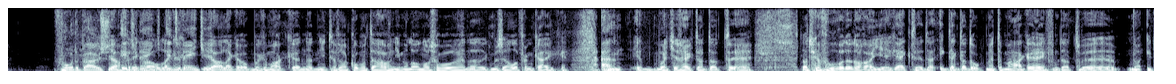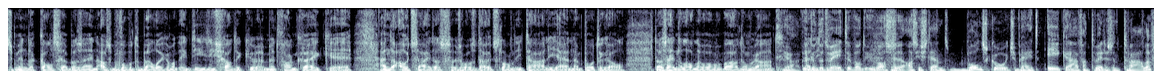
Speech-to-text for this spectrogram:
voor de buis, Ja, in, vind ik wel eentje, lekker. eentje. Ja, lekker op mijn gemak. En dat niet te veel commentaar van iemand anders horen. En dat ik mezelf kan kijken. En eh, wat je zegt, dat, dat, eh, dat gevoel van het oranje gekte. Dat, ik denk dat ook met te maken heeft dat we nou, iets minder kanshebber zijn als bijvoorbeeld de Belgen. Want ik, die, die schat ik eh, met Frankrijk. en de outsiders zoals Duitsland, Italië en, en Portugal. Dat zijn de landen waar, waar het om gaat. Ja, u En- kunt het weten, want u was assistent bondscoach bij het EK van 2012.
